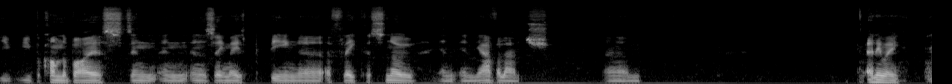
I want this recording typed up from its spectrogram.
you, you become the biased in, in, in the same way as being a, a flake of snow in, in the avalanche. Um, anyway,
